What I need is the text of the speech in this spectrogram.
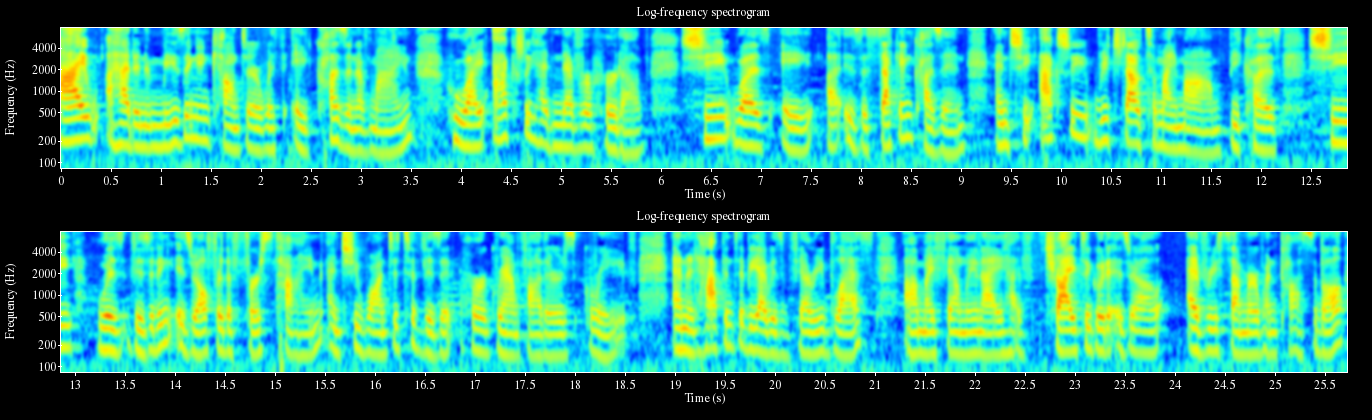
I had an amazing encounter with a cousin of mine who I actually had never heard of. She was a uh, is a second cousin, and she actually reached out to my mom because she was visiting Israel for the first time, and she wanted to visit her grandfather's grave. And it happened to be I was very blessed. Uh, my family and I have tried to go to Israel every summer when possible.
